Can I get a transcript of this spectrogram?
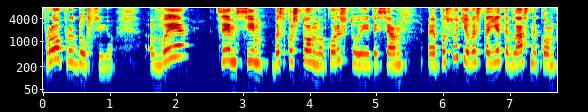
про продукцію. Ви цим всім безкоштовно користуєтеся. Е, По суті, ви стаєте власником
